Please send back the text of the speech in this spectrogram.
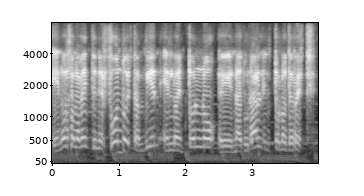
eh, no solamente en el fondo, también en los entornos eh, naturales, entorno terrestre.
